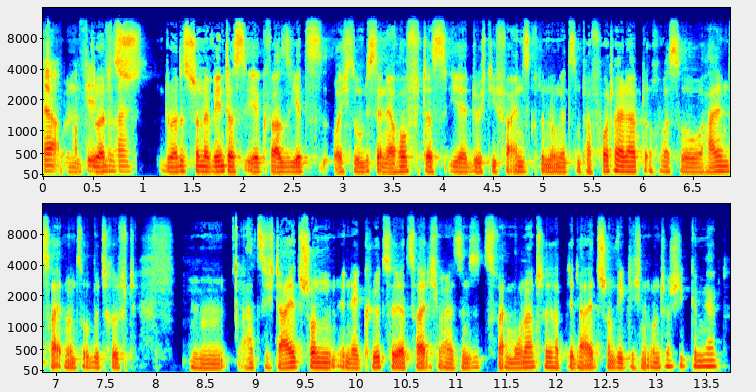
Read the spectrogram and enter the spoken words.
Ja, Und auf du hattest, du hattest schon erwähnt, dass ihr quasi jetzt euch so ein bisschen erhofft, dass ihr durch die Vereinsgründung jetzt ein paar Vorteile habt, auch was so Hallenzeiten und so betrifft. Hm, Hat sich da jetzt schon in der Kürze der Zeit, ich meine, es sind so zwei Monate, habt ihr da jetzt schon wirklich einen Unterschied gemerkt?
